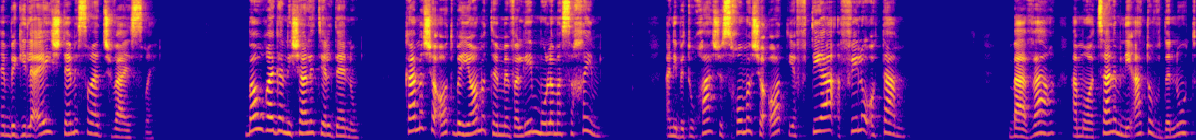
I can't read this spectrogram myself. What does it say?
הם בגילאי 12 עד 17. בואו רגע נשאל את ילדינו, כמה שעות ביום אתם מבלים מול המסכים? אני בטוחה שסכום השעות יפתיע אפילו אותם. בעבר, המועצה למניעת אובדנות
